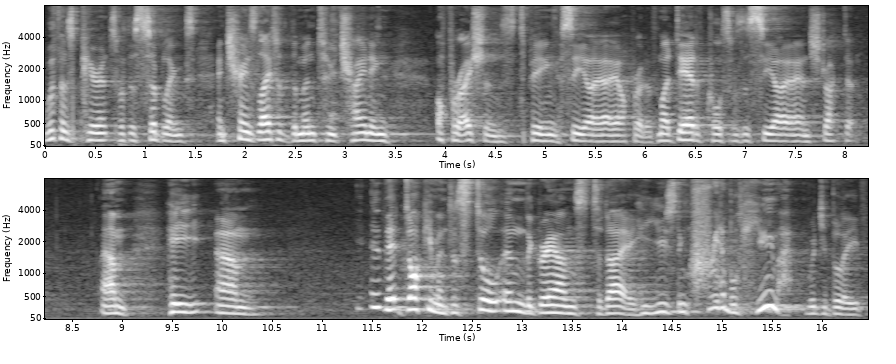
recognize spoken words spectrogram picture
with his parents, with his siblings, and translated them into training operations to being a CIA operative. My dad, of course, was a CIA instructor. Um, he, um, that document is still in the grounds today. He used incredible humour, would you believe,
